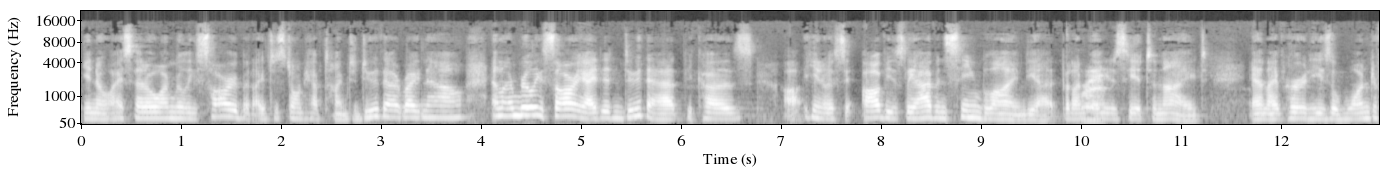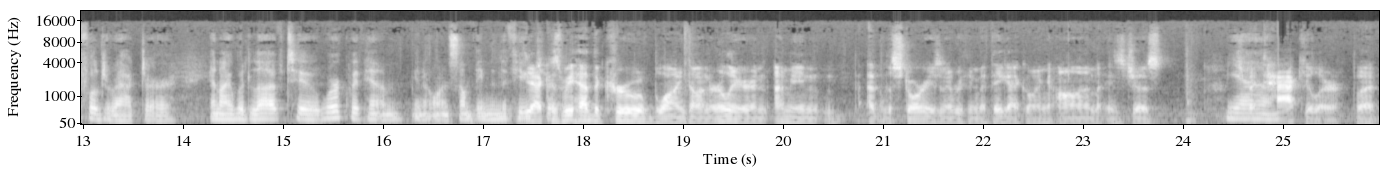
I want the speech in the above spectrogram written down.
you know, I said, Oh, I'm really sorry, but I just don't have time to do that right now. And I'm really sorry I didn't do that because, uh, you know, it's- obviously I haven't seen Blind yet, but I'm Right. going to see it tonight. And I've heard he's a wonderful director. And I would love to work with him, you know, on something in the future. Yeah, because we had the crew of Blind on earlier, and I mean, uh, the stories and everything that they got going on is just yeah. spectacular. But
